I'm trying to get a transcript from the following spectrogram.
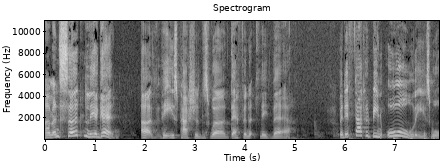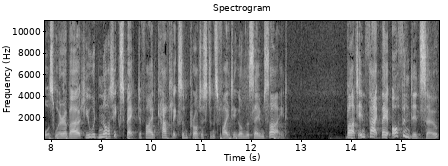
Um, and certainly, again, uh, these passions were definitely there. But if that had been all these wars were about, you would not expect to find Catholics and Protestants fighting on the same side. But in fact, they often did so,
